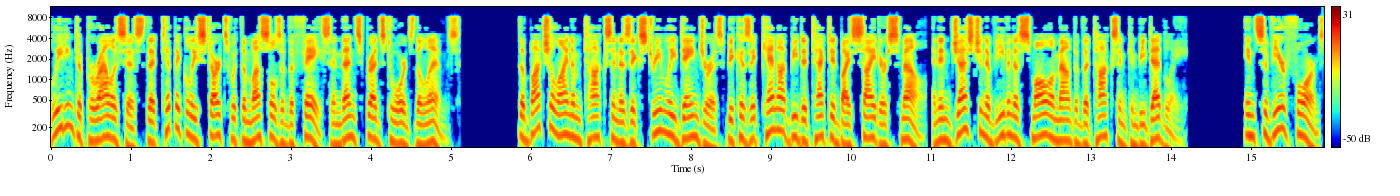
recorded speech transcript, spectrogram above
leading to paralysis that typically starts with the muscles of the face and then spreads towards the limbs. The botulinum toxin is extremely dangerous because it cannot be detected by sight or smell, and ingestion of even a small amount of the toxin can be deadly. In severe forms,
